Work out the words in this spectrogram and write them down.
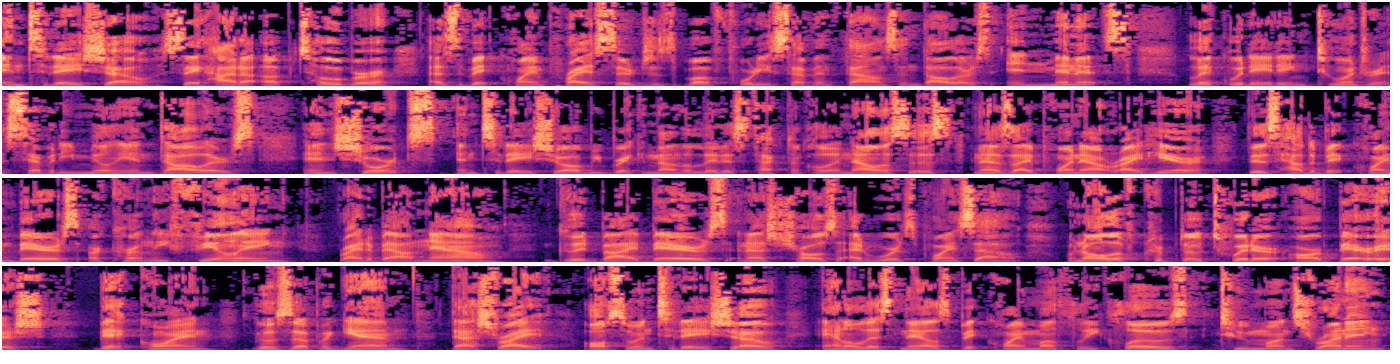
In today's show, say hi to October as the Bitcoin price surges above $47,000 in minutes, liquidating $270 million in shorts. In today's show, I'll be breaking down the latest technical analysis. And as I point out right here, this is how the Bitcoin bears are currently feeling right about now. Goodbye bears. And as Charles Edwards points out, when all of crypto Twitter are bearish, Bitcoin goes up again. That's right. Also in today's show, analyst nails Bitcoin monthly close two months running.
